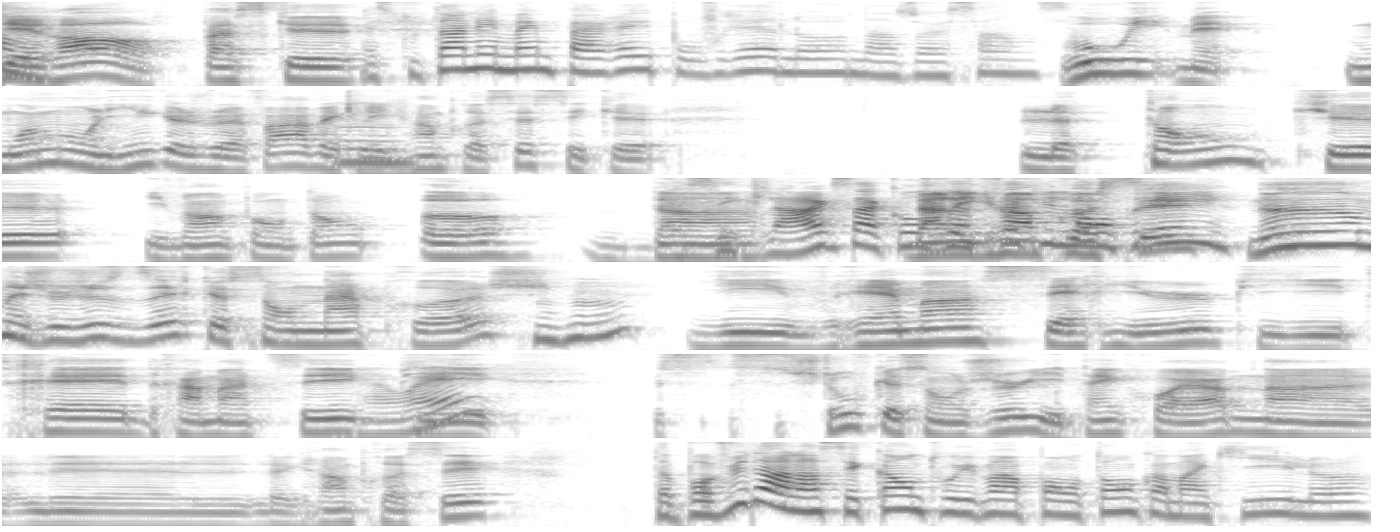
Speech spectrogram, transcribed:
Gérard, parce que... Mais c'est tout le temps les mêmes pareils, pour vrai, là, dans un sens. Oui, oui, mais moi, mon lien que je voulais faire avec Mm. les grands procès, c'est que le ton que Yvan Ponton a dans, clair que cause dans les ça grands procès. Non, non, non, mais je veux juste dire que son approche, Mhm. il est vraiment sérieux, puis il est très dramatique, Ah puis ouais? est- je trouve que son jeu il est incroyable dans le, le grand procès. T'as pas vu dans compte, toi, Yvan Ponton, comment il est, là?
